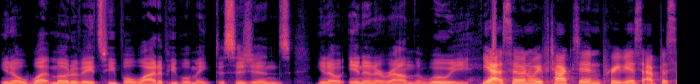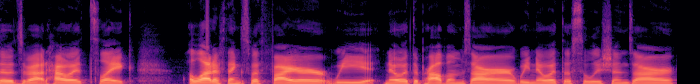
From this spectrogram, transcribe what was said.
you know what motivates people why do people make decisions you know in and around the WUI yeah so and we've talked in previous episodes about how it's like a lot of things with fire we know what the problems are we know what the solutions are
